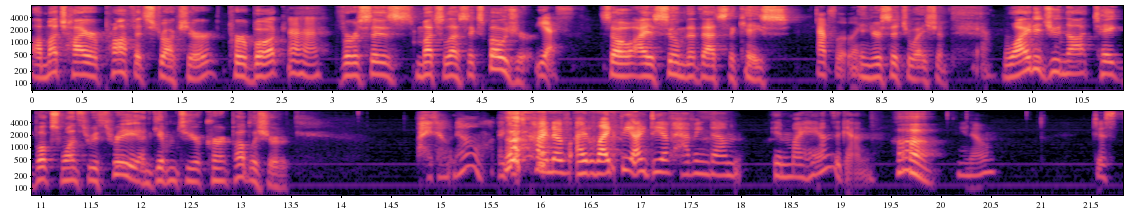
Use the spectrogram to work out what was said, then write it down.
a much higher profit structure per book uh-huh versus much less exposure. yes So I assume that that's the case absolutely in your situation. Yeah. Why did you not take books one through three and give them to your current publisher? i don't know i just kind of i like the idea of having them in my hands again Huh? you know just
